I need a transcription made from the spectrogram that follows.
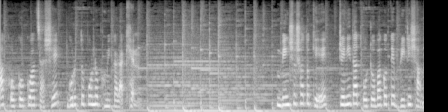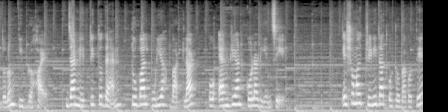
আখ ও কোকোয়া চাষে গুরুত্বপূর্ণ ভূমিকা রাখেন। বিংশ শতকে ট্রিনিদাদ ও টোবাগোতে ব্রিটিশ আন্দোলন তীব্র হয়, যার নেতৃত্ব দেন টুবাল উরিয়াহ বাটলার ও অ্যান্ড্রিয়ান কোলারিয়েনজি। এ সময় ত্রিনিদাদ ও টোবাগোতে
